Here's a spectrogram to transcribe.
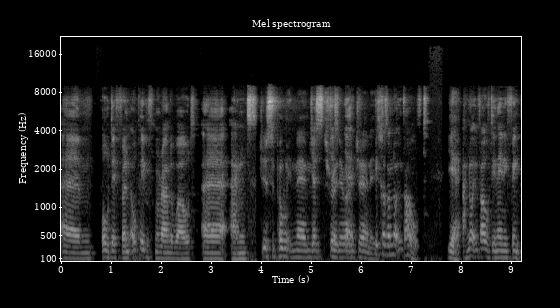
um, all different, all people from around the world, uh, and Just supporting them Just- through just- their yeah, own journeys. because I'm not involved, yeah. I'm not involved in anything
